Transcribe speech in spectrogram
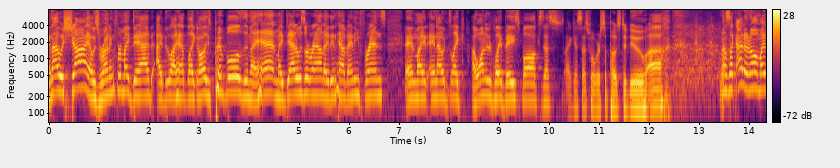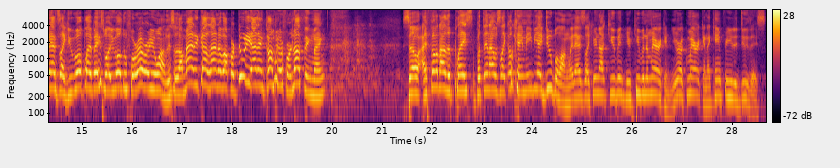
And I was shy. I was running from my dad. I, did, I had like all these pimples in my head. My dad was around. I didn't have any friends. And my and I was like, I wanted to play baseball because that's I guess that's what we're supposed to do. Uh, and I was like, I don't know. My dad's like, you go play baseball. You go do forever you want. This is America, land of opportunity. I didn't come here for nothing, man. So I felt out of place, but then I was like, okay, maybe I do belong. My dad's like, you're not Cuban, you're Cuban American. You're American. I came for you to do this.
